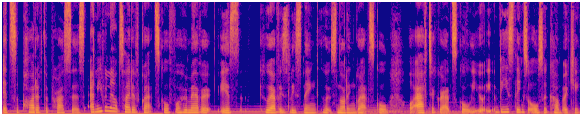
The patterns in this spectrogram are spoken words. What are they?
It's a part of the process, and even outside of grad school, for whomever is whoever is listening who's not in grad school or after grad school, you, these things also come. Okay,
